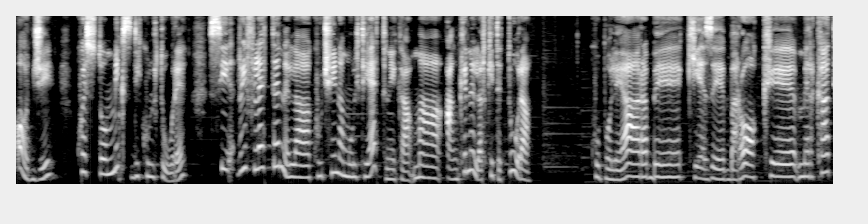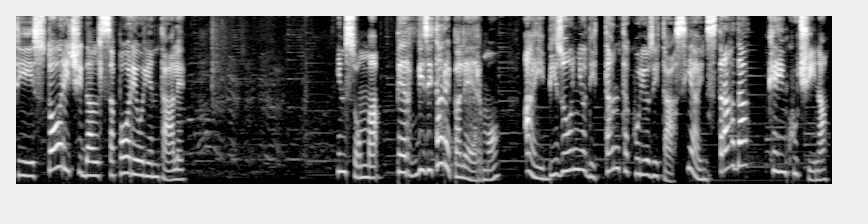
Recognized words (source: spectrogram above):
Oggi questo mix di culture si riflette nella cucina multietnica, ma anche nell'architettura. Cupole arabe, chiese barocche, mercati storici dal sapore orientale. Insomma, per visitare Palermo hai bisogno di tanta curiosità sia in strada che in cucina.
